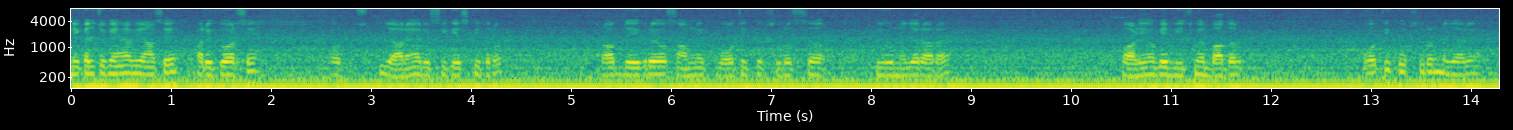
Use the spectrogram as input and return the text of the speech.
निकल चुके हैं अब यहाँ से, हरिद्वार से, और जा रहे हैं ऋषिकेश की तरफ़। और आप देख रहे हो सामने बहुत ही खूबसूरत सा व्यू नज़र आ रहा है। पहाड़ियों के बीच में बादल, बहुत ही खूबसूरत नज़ारे हैं।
